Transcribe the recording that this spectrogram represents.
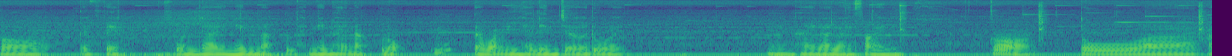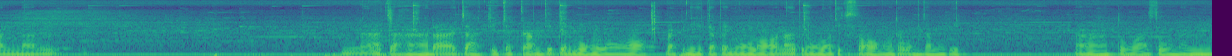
ก็เอฟเฟกต์ส่วนใหญ่เน้นนักเน้นให้นักลบ แต่ว่ามีให้เลนเจอร์ด้วย ให้ได้หลายฝ่ายเลย ก็ตัวอันนั้น น่าจะหาได้จากกิจกรรมที่เป็นวงล้อแบบนี้แต่เป็นวงล้อ น่าจะเป็นวงล้อทิกซอมั้งถ้าผมจำไม่ผิด ตัวศูนย์นั้นนี้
